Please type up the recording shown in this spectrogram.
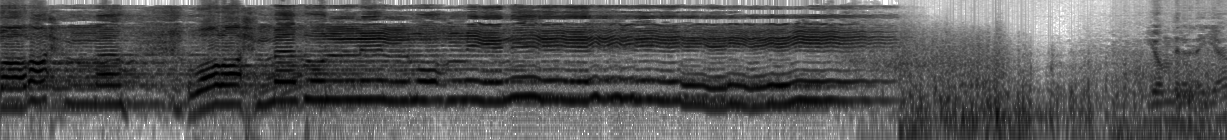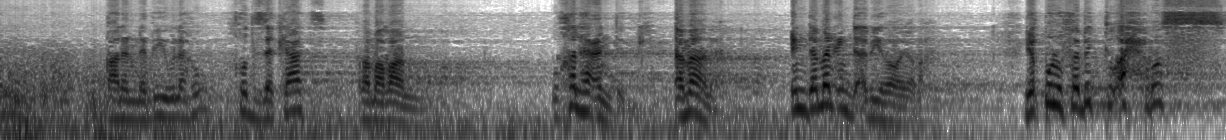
ورحمة ورحمة للمؤمنين. يوم من الأيام قال النبي له خذ زكاة رمضان وخلها عندك أمانة عند من؟ عند أبي هريرة. يقول فبت أحرس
